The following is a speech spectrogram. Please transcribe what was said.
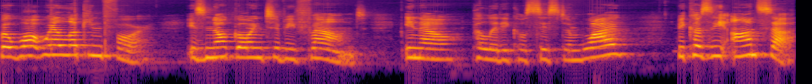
But what we're looking for is not going to be found in our political system. Why? Because the answer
